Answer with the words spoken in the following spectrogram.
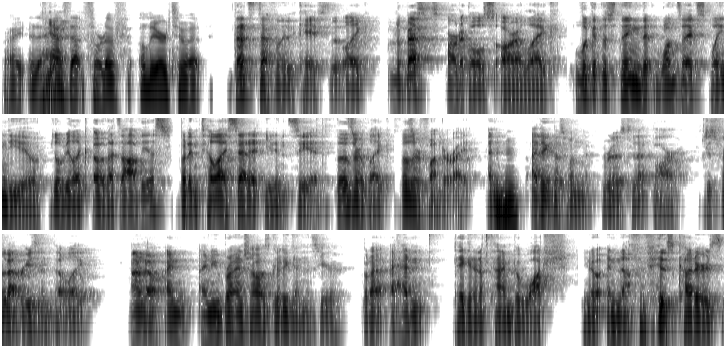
right? It Yeah. has that sort of allure to it. That's definitely the case. That like the best articles are like, look at this thing that once I explain to you, you'll be like, oh, that's obvious. But until I said it, you didn't see it. Those are like those are fun to write, and Mhm. I think this one rose to that bar just for that reason. That like I don't know, I I knew Bryan Shaw was good again this year, but I, I hadn't taken enough time to watch you know enough of his cutters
